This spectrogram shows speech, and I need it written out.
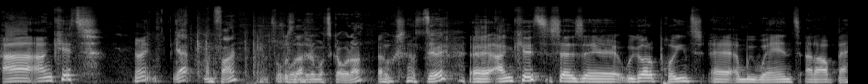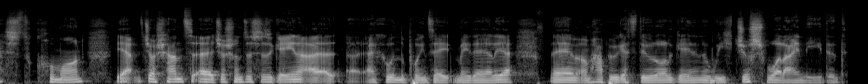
uh, Ankit, right? Yeah, I'm fine. I'm just was that? what's going on. Oh, Let's do it. Uh, Ankit says uh, we got a point uh, and we weren't at our best. Come on, yeah. Josh Hunt, uh, Josh Hunter says again, uh, uh, echoing the point point eight made earlier. Um, I'm happy we get to do it all again in a week. Just what I needed.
